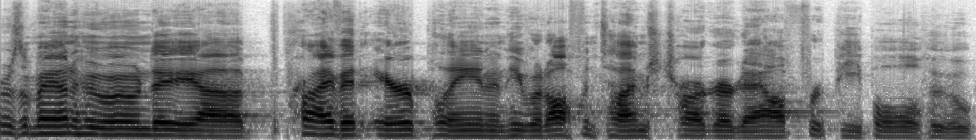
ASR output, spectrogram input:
There was a man who owned a uh, private airplane, and he would oftentimes charter it out for people who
